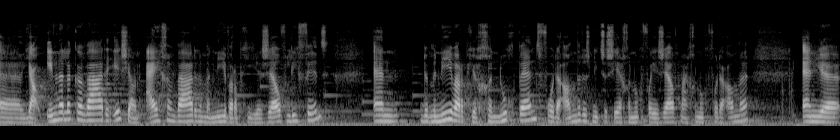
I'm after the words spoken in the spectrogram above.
uh, jouw innerlijke waarde is, jouw eigen waarde, de manier waarop je jezelf lief vindt. En de manier waarop je genoeg bent voor de ander, dus niet zozeer genoeg voor jezelf, maar genoeg voor de ander. En je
